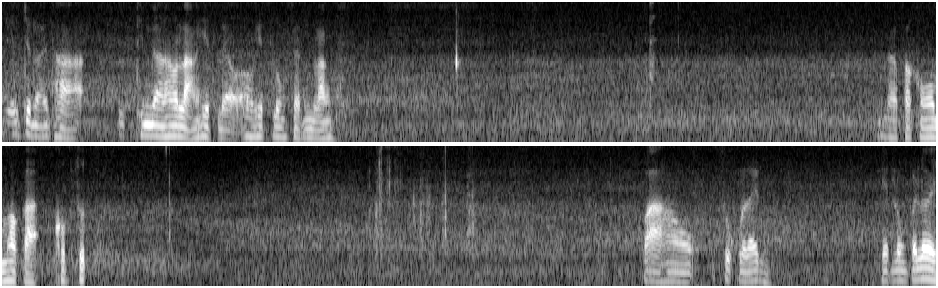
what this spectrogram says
เดี๋ยวจะหน่อยถาทีมงานเขาหลังเห็ดแล้ว เอาเห็ดลงใส่น้ำหลังแล้วผักหอมเขากะครบสุดปลาเขาสุกแล้วได้นี่เห็ดลงไปเลย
